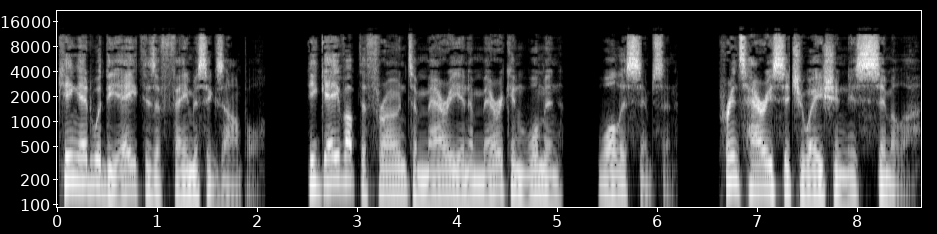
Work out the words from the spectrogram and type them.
King Edward VIII is a famous example. He gave up the throne to marry an American woman, Wallis Simpson. Prince Harry's situation is similar.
